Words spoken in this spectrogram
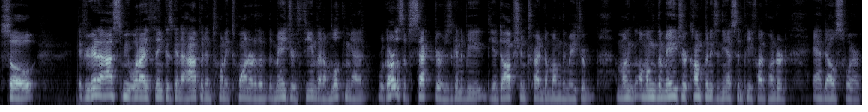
So if you're going to ask me what I think is going to happen in 2020 or the, the major theme that I'm looking at, regardless of sectors, is going to be the adoption trend among the major among among the major companies in the S&P 500 and elsewhere.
